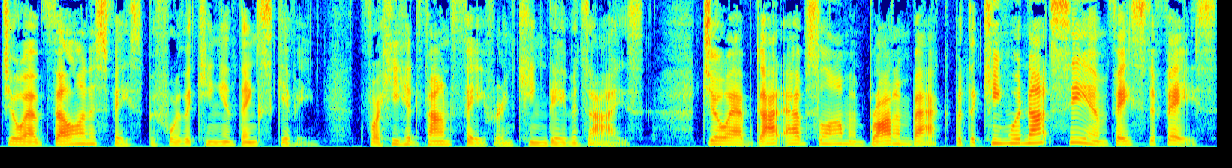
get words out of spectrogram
Joab fell on his face before the king in thanksgiving, for he had found favor in King David's eyes. Joab got Absalom and brought him back, but the king would not see him face to face.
